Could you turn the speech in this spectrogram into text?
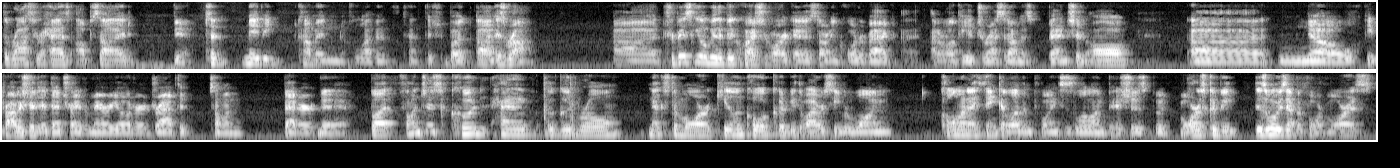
the roster has upside Yeah. to maybe come in 11th, 10th, ish, but uh, is Rob. Uh, Trubisky will be the big question mark as starting quarterback. I, don't know if he addressed it on his bench at all. Uh, no, he probably should hit that trade for Mariota or drafted someone better. Yeah. But Funchess could have a good role next to Moore. Keelan Cole could be the wide receiver one. Coleman, I think, at 11 points is a little ambitious, but Morris could be. This is what we said before. Morris,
